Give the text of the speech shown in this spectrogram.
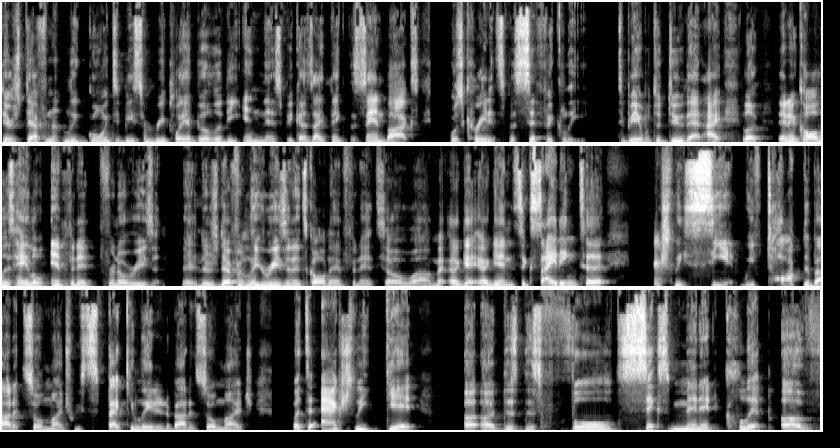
there's definitely going to be some replayability in this because I think the sandbox was created specifically to be able to do that. I look, they didn't call this Halo Infinite for no reason. there's definitely a reason it's called Infinite. So um, again, again, it's exciting to actually see it. We've talked about it so much, we've speculated about it so much, but to actually get this this full six minute clip of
